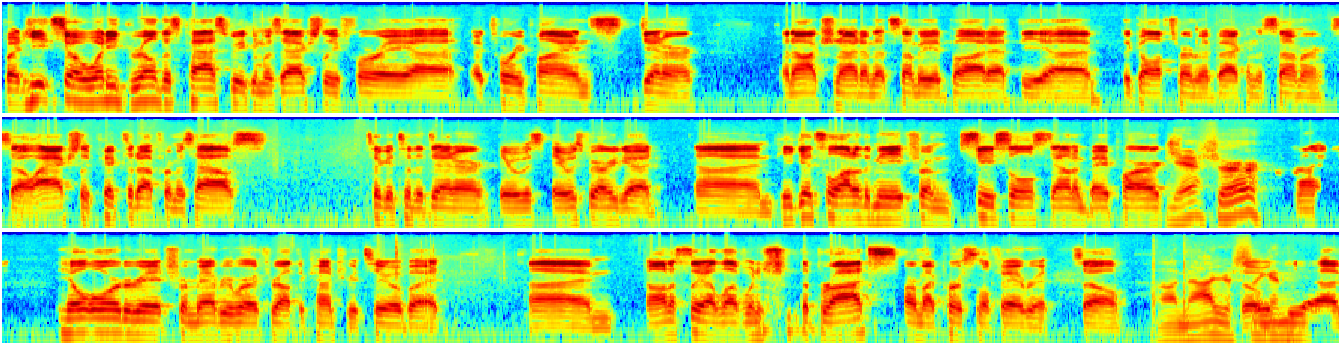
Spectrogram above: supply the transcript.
but he so what he grilled this past weekend was actually for a uh, a Torrey Pines dinner, an auction item that somebody had bought at the uh, the golf tournament back in the summer. So I actually picked it up from his house, took it to the dinner. It was it was very good. Um, he gets a lot of the meat from Siesel's down in Bay Park. Yeah, sure. Uh, he'll order it from everywhere throughout the country too. But um, honestly, I love when he, the brats are my personal favorite. So uh, now you're so singing. Uh,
